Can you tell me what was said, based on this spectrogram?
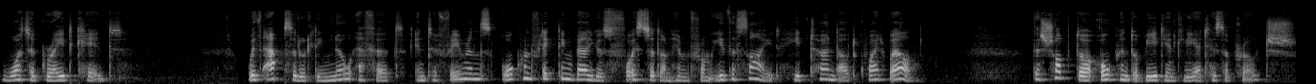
What a great kid. With absolutely no effort, interference, or conflicting values foisted on him from either side, he turned out quite well. The shop door opened obediently at his approach.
